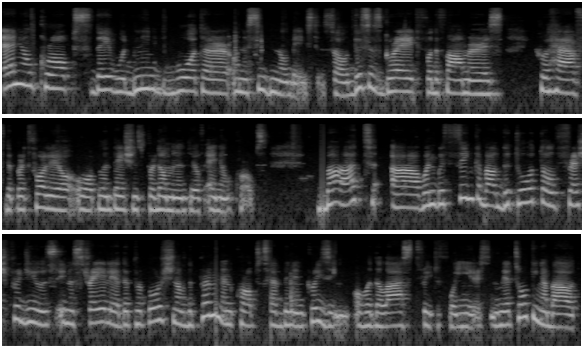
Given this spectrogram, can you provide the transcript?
annual crops they would need water on a seasonal basis. So, this is great for the farmers who have the portfolio or plantations predominantly of annual crops. But uh, when we think about the total fresh produce in Australia, the proportion of the permanent crops have been increasing over the last three to four years. And we are talking about,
